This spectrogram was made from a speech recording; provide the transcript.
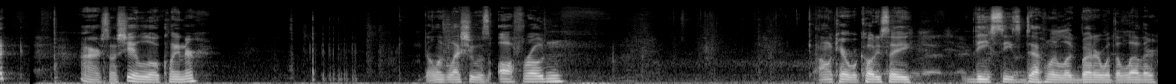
All right, so she a little cleaner. Don't look like she was off-roading. I don't care what Cody say. These seats definitely look better with the leather.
